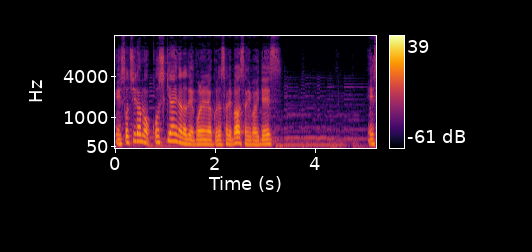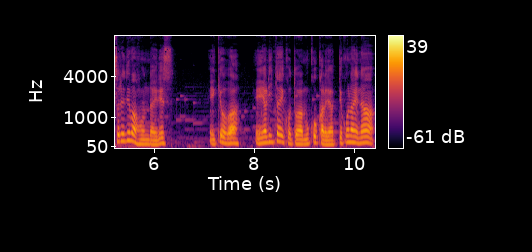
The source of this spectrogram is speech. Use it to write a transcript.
えそちらも公式 LINE などでご連絡くだされば幸いです。えそれでは本題です。え今日はえやりたいことは向こうからやってこないな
